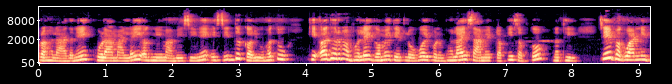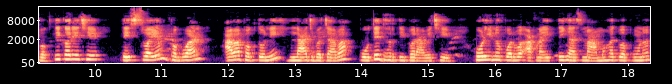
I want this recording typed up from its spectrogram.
પ્રહલાદને ખોળામાં લઈ અગ્નિમાં બેસીને એ સિદ્ધ કર્યું હતું કે અધર્મ ભલે ગમે તેટલો હોય, પણ ભલાઈ સામે ટકી શકતો નથી. જે ભગવાનની ભક્તિ કરે છે, તે સ્વયં ભગવાન આવા ભક્તોની લાજ બચાવવા પોતે ધરતી પર આવે છે. હોળીનો પર્વ આપણા ઇતિહાસમાં મહત્વપૂર્ણ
